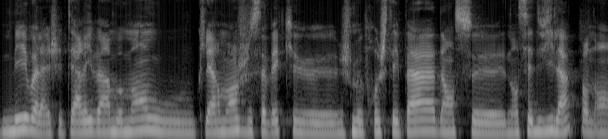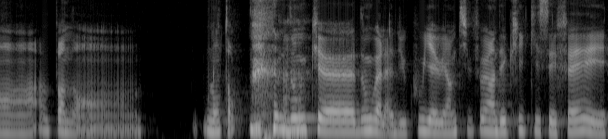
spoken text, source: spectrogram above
mais voilà, j'étais arrivée à un moment où clairement je savais que je me projetais pas dans, ce, dans cette vie-là pendant, pendant, longtemps. donc, euh, donc voilà, du coup, il y a eu un petit peu un déclic qui s'est fait. Et,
